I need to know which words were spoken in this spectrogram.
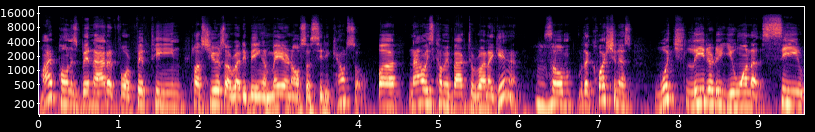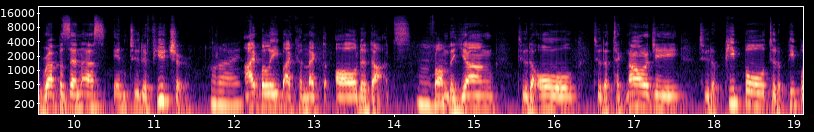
my opponent's been at it for 15 plus years already, being a mayor and also city council. But now he's coming back to run again. Mm-hmm. So the question is, which leader do you want to see represent us into the future? Right. I believe I connect all the dots mm-hmm. from the young to the old to the technology to the people to the people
